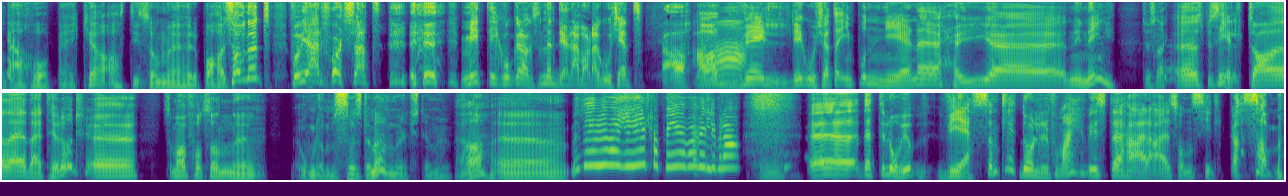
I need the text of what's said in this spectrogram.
Og da håper jeg ikke at de som hører på, har sovnet, for vi er fortsatt midt i konkurransen. Men det der var da godkjent. Ja, Det var veldig godkjent. og Imponerende høy uh, nynning. tusen takk. Uh, spesielt da det er deg, Theodor, uh, som har fått sånn ungdomsstemme. Mørk stemme. Ja, men det var veldig bra! Mm. Uh, dette lover jo vesentlig dårligere for meg, hvis det her er sånn cirka samme,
